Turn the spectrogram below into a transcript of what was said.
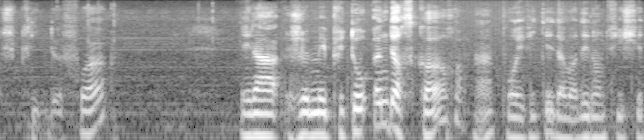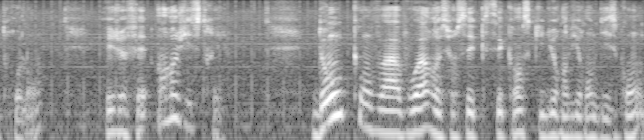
Je clique deux fois. Et là, je mets plutôt underscore hein, pour éviter d'avoir des noms de fichiers trop longs. Et je fais enregistrer. Donc, on va avoir sur ces séquences qui durent environ 10 secondes,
